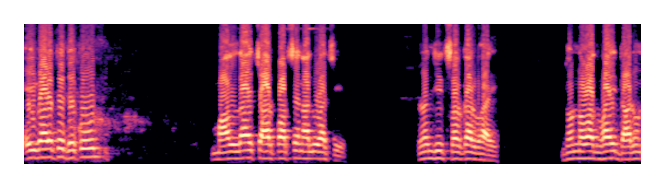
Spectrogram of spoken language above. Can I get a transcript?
এইবারেতে দেখুন, মালদায় চার পার্সেন্ট আলু আছে। রঞ্জিত সরকার ভাই। ধন্যবাদ ভাই, দারুণ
